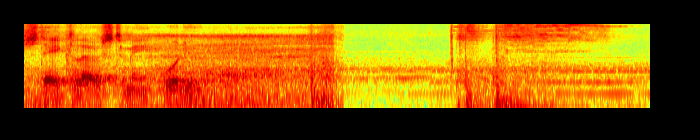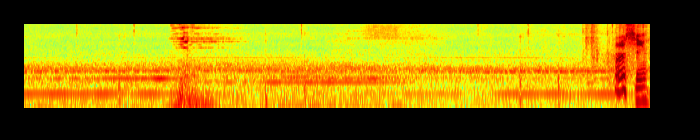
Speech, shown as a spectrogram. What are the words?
Stay close to me, would you? Assim.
